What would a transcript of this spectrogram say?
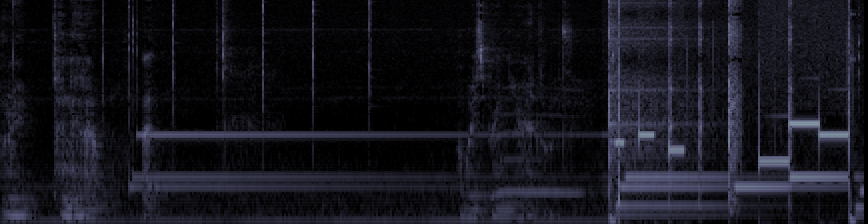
All right, time to head out. But always bring your headphones. Okay,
